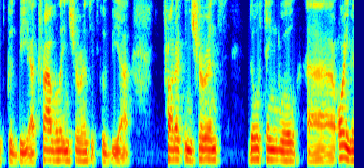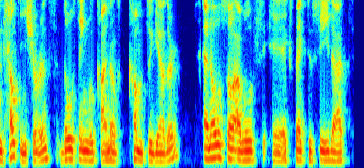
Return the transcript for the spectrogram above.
It could be a travel insurance it could be a product insurance. Those things will uh, or even health insurance those things will kind of come together. And also i will expect to see that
